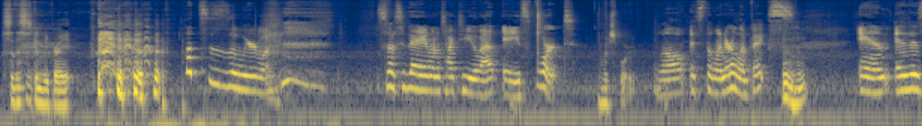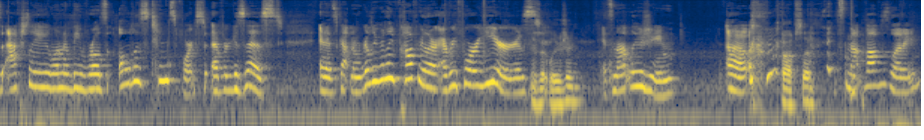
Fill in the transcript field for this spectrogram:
so this is going to be great. this is a weird one. So today I want to talk to you about a sport. Which sport? Well, it's the Winter Olympics. Mm-hmm. And it is actually one of the world's oldest team sports to ever exist. And it's gotten really, really popular every four years. Is it luging? It's not luging. Oh, Bobsled? it's not bobsledding.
